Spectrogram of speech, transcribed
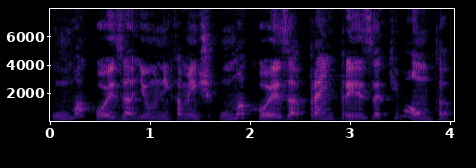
uma coisa e unicamente uma coisa para a empresa que monta.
